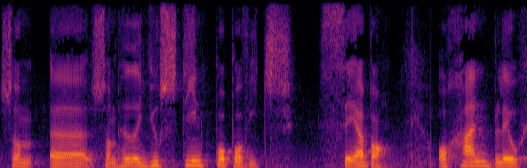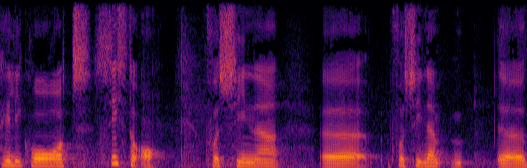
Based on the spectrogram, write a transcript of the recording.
som, øh, som hedder Justin Popovic, serber. Og han blev helligkåret sidste år for sine, øh, for sine øh,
